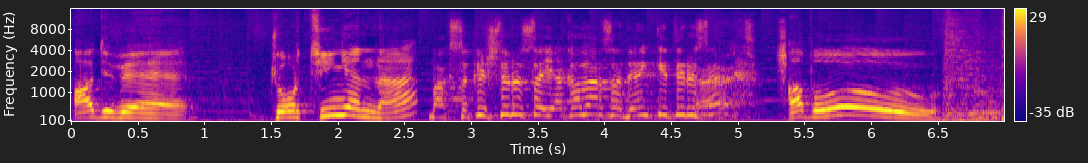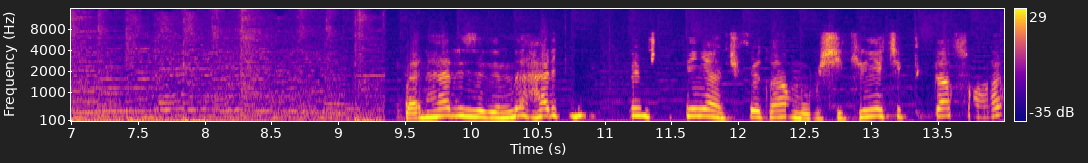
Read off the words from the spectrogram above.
Hadi be. Jortingen la. Bak sıkıştırırsa yakalarsa denk getirirse Abo. Ben her izlediğimde her benim Şikrinyan çıkıyor tamam mı? Bu Şikrinya çıktıktan sonra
